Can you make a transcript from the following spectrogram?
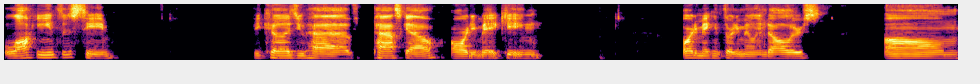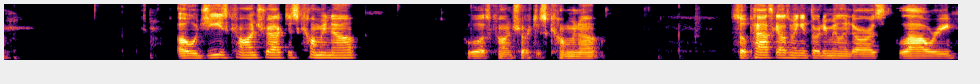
locking into this team because you have Pascal already making already making thirty million dollars. Um, OG's contract is coming up. Who else contract is coming up? So Pascal's making $30 million. Lowry,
